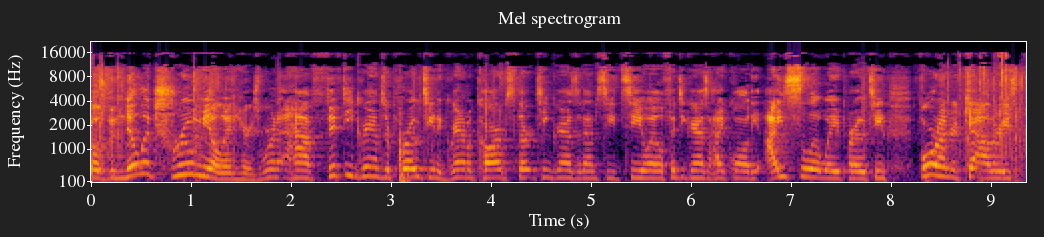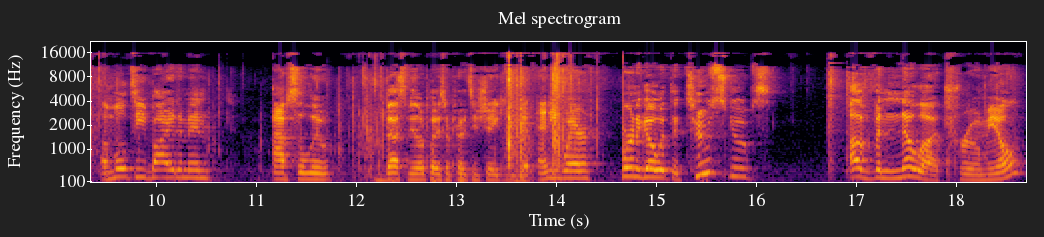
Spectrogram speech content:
So vanilla true meal in here because we're gonna have 50 grams of protein, a gram of carbs, 13 grams of MCT oil, 50 grams of high quality isolate whey protein, 400 calories, a multivitamin, absolute best meal replacement protein shake you can get anywhere. We're gonna go with the two scoops of vanilla true meal.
